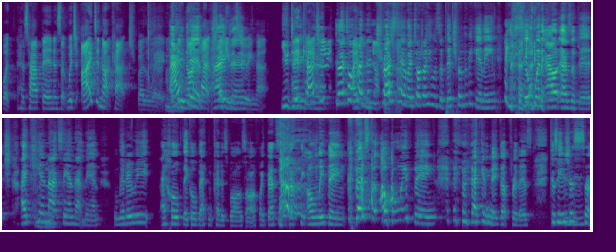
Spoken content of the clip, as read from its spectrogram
what has happened and stuff, which I did not catch, by the way. Mhm. I did I not did. catch that I he was doing that. You did I catch did. it? 'Cause I told I you I, did didn't trust him. I told you he was a bitch from the beginning. He still went out as a bitch. I cannot stand that man. Literally, I hope they go back and cut his balls off. Like that's that's the only thing. That's the only thing that can make up for this because he's just. So,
